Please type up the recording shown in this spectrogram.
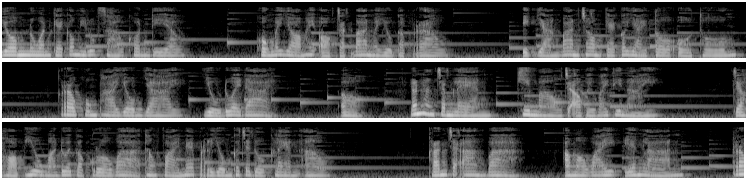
โยมนวลแกก็มีลูกสาวคนเดียว คงไม่ยอมให้ออกจากบ้านมาอยู่กับเรา อีกอย่างบ้านช่องแกก็ใหญ่โตโอโถง เราคงพาโยมยายอยู่ด้วยได้อ๋อแล้วนางจำแรงขี้เมาจะเอาไปไว้ที่ไหน จะหอบหิ้วมาด้วยก็กลัวว่าทางฝ่ายแม่ประยงก็จะดูแคลนเอา ครั้นจะอ้างว่า เอามาไว้เลี้ยงหลาน เรา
